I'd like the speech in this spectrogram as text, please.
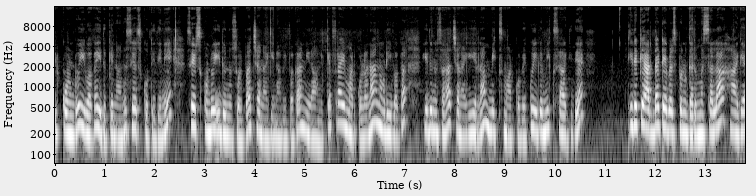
ಇಟ್ಕೊಂಡು ಇವಾಗ ಇದಕ್ಕೆ ನಾನು ಸೇರಿಸ್ಕೊತಿದ್ದೀನಿ. ಸೇರಿಸ್ಕೊಂಡು ಇದನ್ನು ಸ್ವಲ್ಪ ಚೆನ್ನಾಗಿ ನಾವು ಇವಾಗ ನಿಧಾನಕ್ಕೆ ಫ್ರೈ ಮಾಡ್ಕೊಳ್ಳೋಣ. ನೋಡಿ, ಇವಾಗ ಇದನ್ನು ಸಹ ಚೆನ್ನಾಗಿ ಎಲ್ಲ ಮಿಕ್ಸ್ ಮಾಡ್ಕೋಬೇಕು. ಈಗ ಮಿಕ್ಸ್ ಆಗಿದೆ. ಇದಕ್ಕೆ ಅರ್ಧ ಟೇಬಲ್ ಸ್ಪೂನ್ ಗರಂ ಮಸಾಲ, ಹಾಗೆ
